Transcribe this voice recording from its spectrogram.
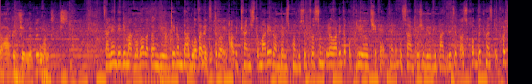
გააგრძელებენ ამ გზას. ძალიან დიდი მადლობა ბატონ გიორგი რომ დაგვიწვევთ დრო იყავით ჩვენი სტუმარი რონდელის ფონდის უფროსი მკვლევარი და ყოფილი ელჩი გაერთიანებულ სამეფოში გიორგი ბადრიძე პასუხობდა ჩვენს კითხვებს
